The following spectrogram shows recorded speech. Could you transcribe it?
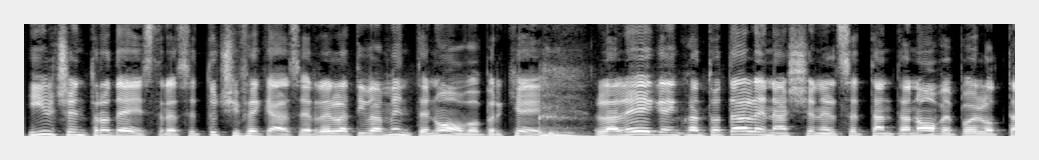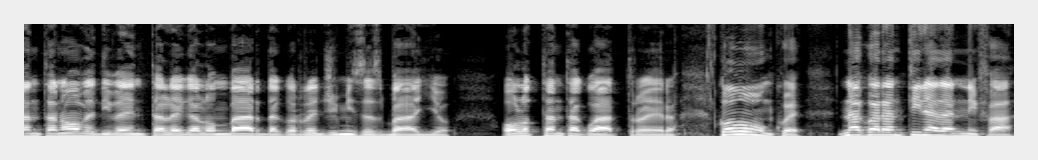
Il centrodestra, se tu ci fai caso, è relativamente nuovo, perché la Lega in quanto tale nasce nel 79, poi l'89 diventa Lega Lombarda, correggimi se sbaglio. O l'84 era. Comunque, una quarantina d'anni fa.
